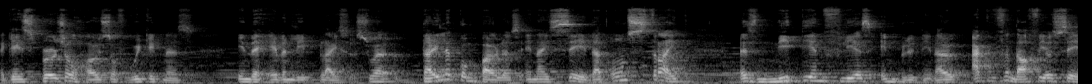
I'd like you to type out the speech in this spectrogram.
against spiritual hosts of wickedness in the heavenly places. So duidelik kom Paulus en hy sê dat ons stryd is nie teen vlees en bloed nie. Nou ek wil vandag vir jou sê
